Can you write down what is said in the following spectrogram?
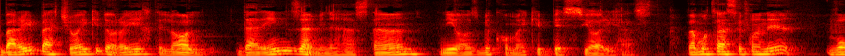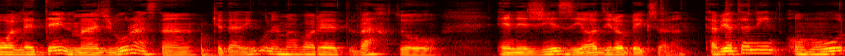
برای بچه هایی که دارای اختلال در این زمینه هستند نیاز به کمک بسیاری هست. و متاسفانه والدین مجبور هستند که در این گونه موارد وقت و انرژی زیادی را بگذارن. طبیعتا این امور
